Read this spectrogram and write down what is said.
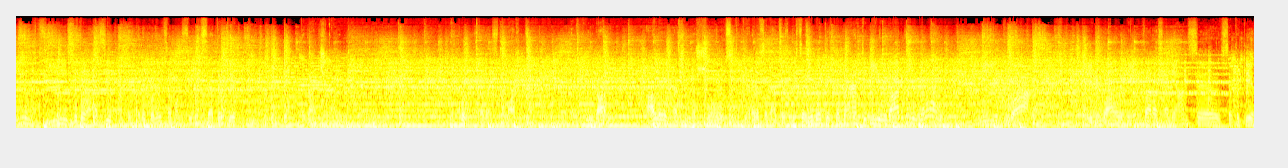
І в цій ситуації бачимо, переколився Максим все-таки майданчика. Бачимо, що все-таки зміг це зробити. Момент і удар, і гол. І два. І два-один. Зараз Альянс е, все-таки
